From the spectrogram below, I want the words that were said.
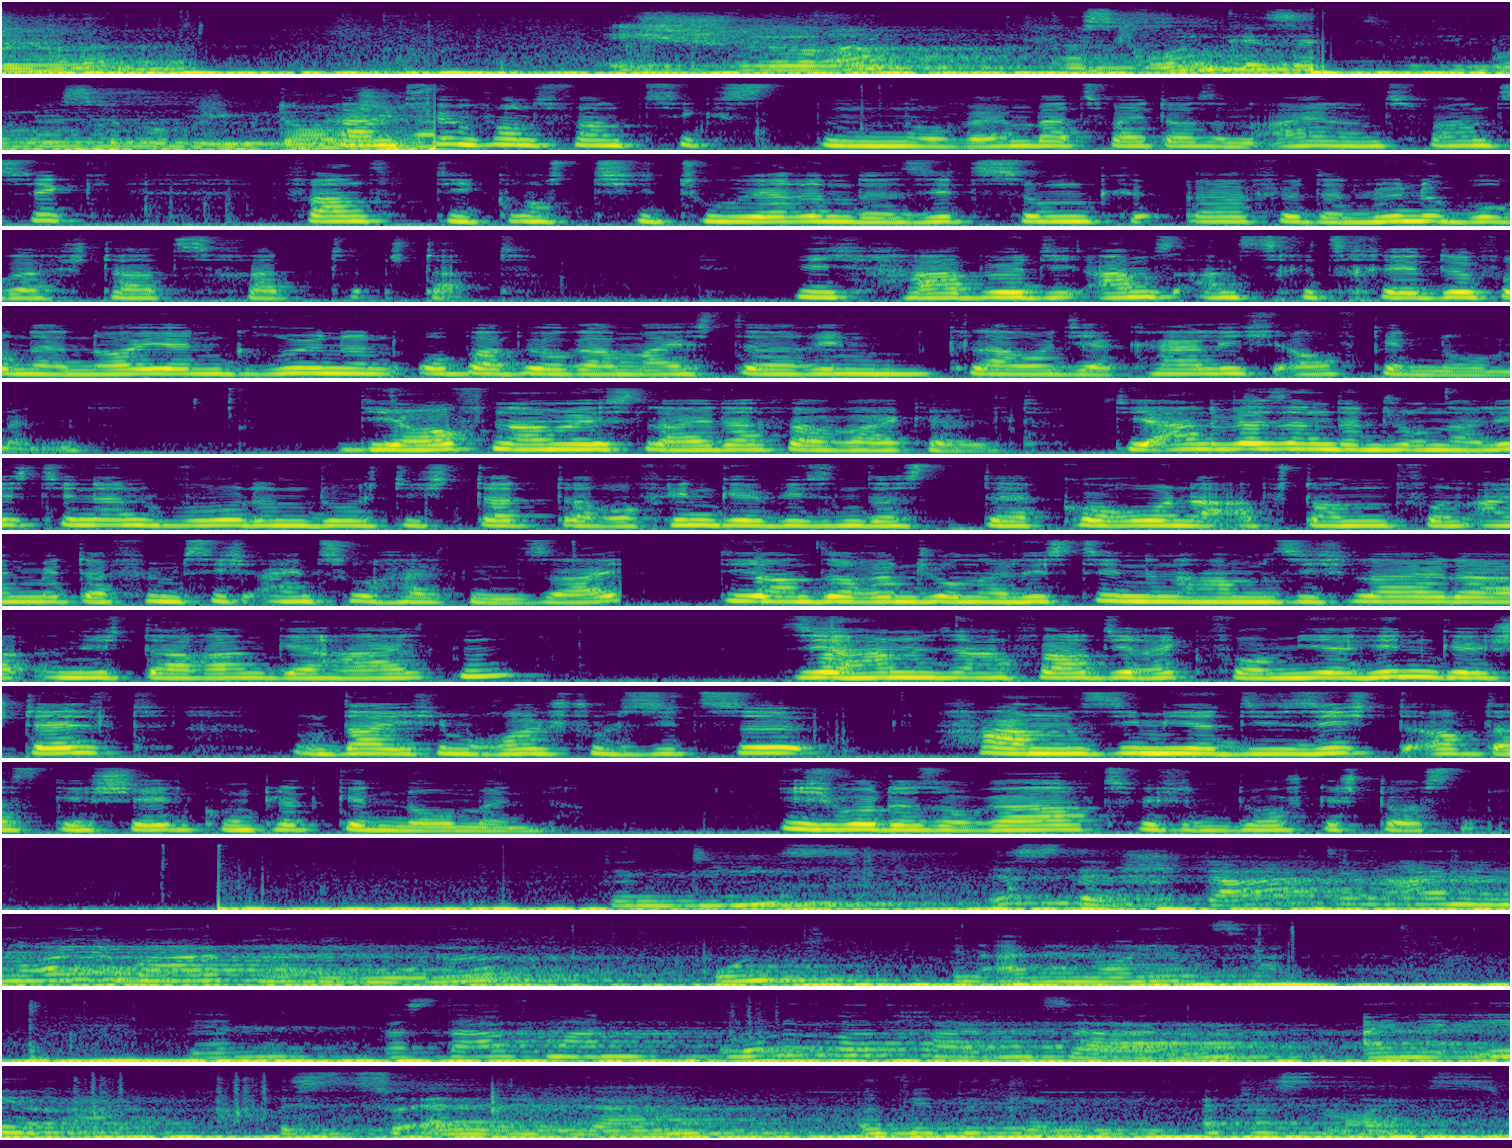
schwöre, Ich schwöre, das Grundgesetz für die Bundesrepublik Am Deutschland 25. November 2021 fand die konstituierende Sitzung äh, für den Lüneburger Staatsrat statt. Ich habe die Amtsantrittsrede von der neuen grünen Oberbürgermeisterin Claudia Karlich aufgenommen. Die Aufnahme ist leider verwackelt. Die anwesenden Journalistinnen wurden durch die Stadt darauf hingewiesen, dass der Corona-Abstand von 1,50 Meter einzuhalten sei. Die anderen Journalistinnen haben sich leider nicht daran gehalten. Sie haben sich einfach direkt vor mir hingestellt und da ich im Rollstuhl sitze, haben sie mir die Sicht auf das Geschehen komplett genommen. Ich wurde sogar zwischendurch gestoßen. denn dies ist der Start in eine neue Wahlperiode und in eine neue Zeit. Denn, das darf man ohne Übertreibung sagen, eine Ära ist zu Ende gegangen und wir beginnen etwas Neues.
